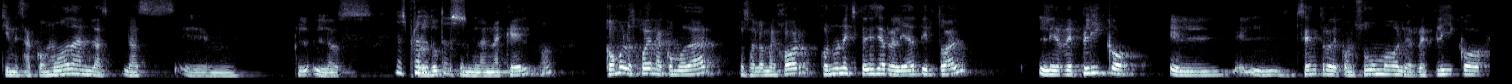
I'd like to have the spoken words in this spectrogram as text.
quienes acomodan las, las, em, los, productos. en el anaquel, ¿no? ¿Cómo los pueden acomodar? Pues a lo mejor con una experiencia de realidad virtual, le replico el, centro de consumo, le replico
